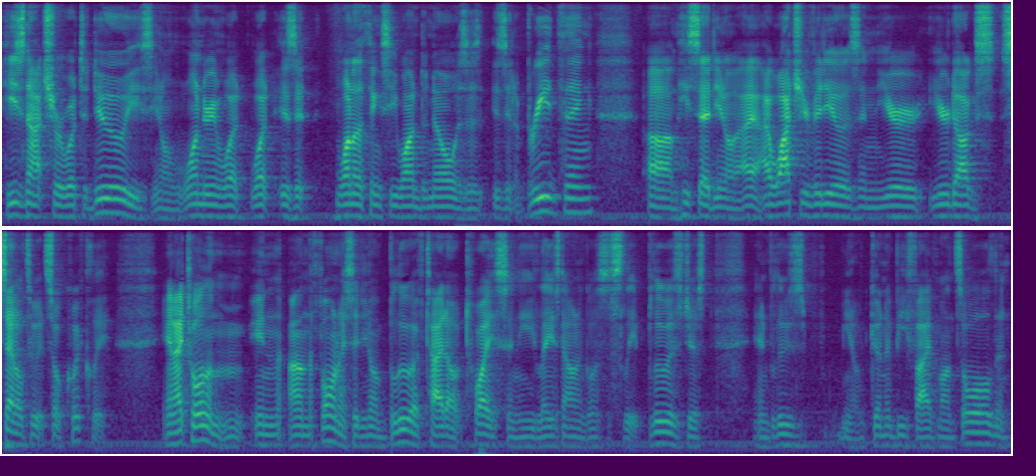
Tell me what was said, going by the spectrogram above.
he's not sure what to do. He's you know wondering what what is it. One of the things he wanted to know is is it a breed thing? Um, he said, you know, I, I, watch your videos and your your dogs settle to it so quickly. And I told him in on the phone, I said, you know, Blue I've tied out twice and he lays down and goes to sleep. Blue is just, and Blue's you know gonna be five months old and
